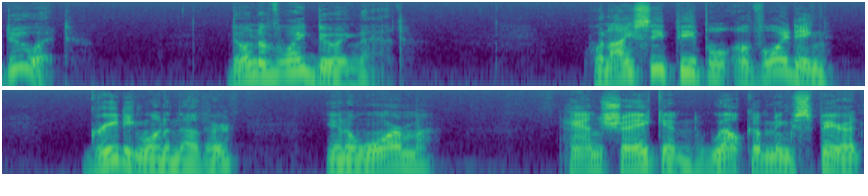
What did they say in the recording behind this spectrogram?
do it. Don't avoid doing that. When I see people avoiding greeting one another in a warm handshake and welcoming spirit,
